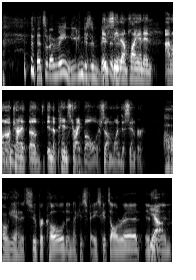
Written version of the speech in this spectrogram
That's what I mean. You can just envision and see it. them playing in. I don't know. I'm trying to uh, in the Pinstripe Bowl or something one December. Oh yeah, and it's super cold, and like his face gets all red, and Yeah. then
